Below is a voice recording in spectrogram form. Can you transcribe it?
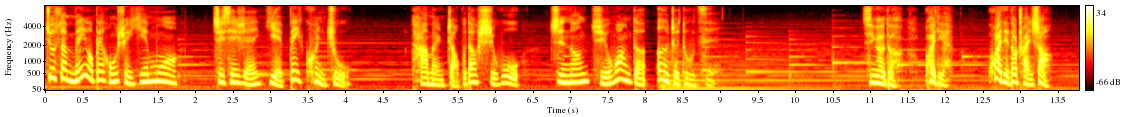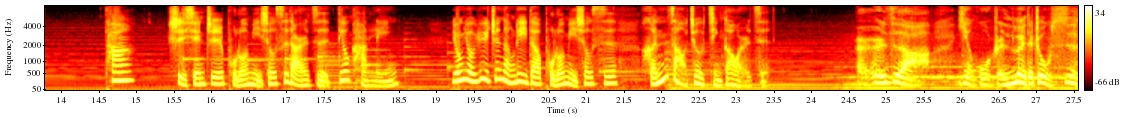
就算没有被洪水淹没，这些人也被困住，他们找不到食物，只能绝望的饿着肚子。亲爱的，快点，快点到船上。他是先知普罗米修斯的儿子丢卡林。拥有预知能力的普罗米修斯很早就警告儿子：“儿子啊，厌恶人类的宙斯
